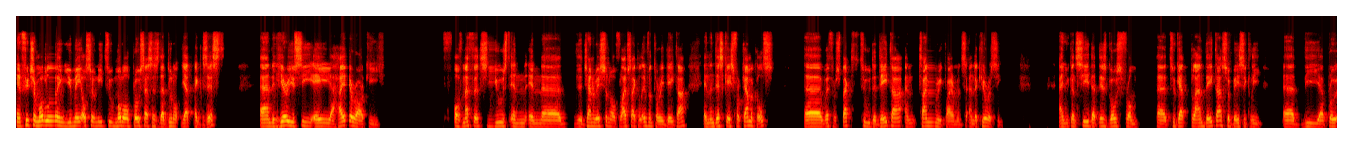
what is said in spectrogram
In future modeling you may also need to model processes that do not yet exist and here you see a hierarchy of methods used in in uh, the generation of life cycle inventory data, and in this case for chemicals, uh, with respect to the data and time requirements and accuracy. And you can see that this goes from uh, to get plant data. So basically, uh, the uh, pro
